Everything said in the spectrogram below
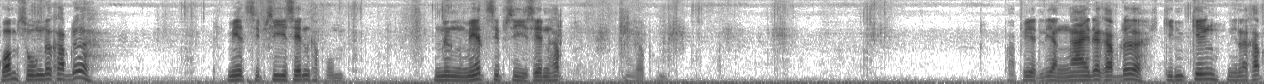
ความสูงเด้อครับเด้อเมตรสิบสี่เซนครับผมหนึ่งเมตรสิบสี่เซนครับนี่ครับผมประเภทเลี้ยงง่ายเด้อครับเด้อกินเก่งนี่แหละครับ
